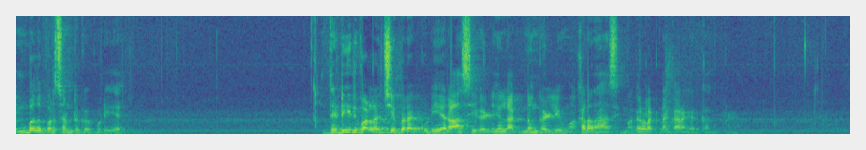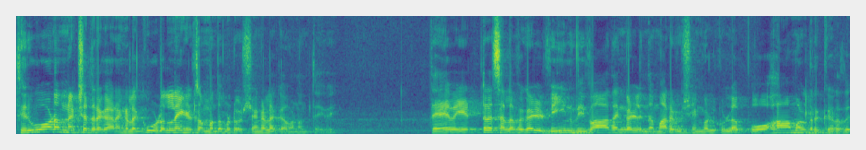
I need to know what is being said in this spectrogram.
எண்பது பர்சன்ட் இருக்கக்கூடிய திடீர் வளர்ச்சி பெறக்கூடிய ராசிகள்லையும் லக்னங்கள்லையும் மகர ராசி மகர லக்னக்காரங்க இருக்காங்க. திருவோணம் நட்சத்திரக்காரங்களுக்கு உடல்நிலைகள் சம்மந்தப்பட்ட விஷயங்களில் கவனம் தேவை. தேவையற்ற செலவுகள் வீண் விவாதங்கள் இந்த மாதிரி விஷயங்களுக்குள்ளே போகாமல் இருக்கிறது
